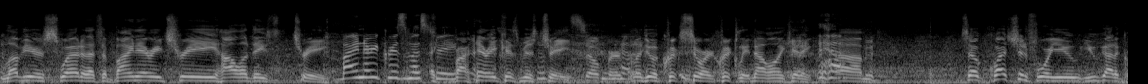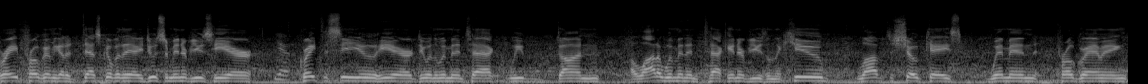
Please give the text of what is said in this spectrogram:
Uh, love your sweater, that's a binary tree, holiday tree. Binary Christmas tree. binary Christmas tree. so perfect. I'm going to do a quick story quickly, no, I'm only kidding. Yeah. Um, so question for you, you got a great program, you got a desk over there, you do some interviews here. Yeah. Great to see you here doing the Women in Tech. We've done a lot of Women in Tech interviews on theCUBE. Love to showcase women programming,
